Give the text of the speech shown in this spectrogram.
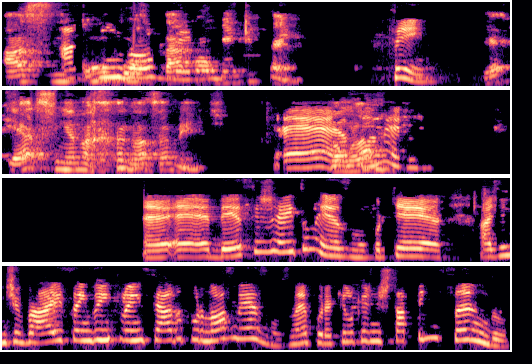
a se a comportar com alguém que tem. Sim. É, é assim a nossa mente. É, Vamos assim lá? mesmo. É, é, desse jeito mesmo, porque a gente vai sendo influenciado por nós mesmos, né? Por aquilo que a gente está pensando,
